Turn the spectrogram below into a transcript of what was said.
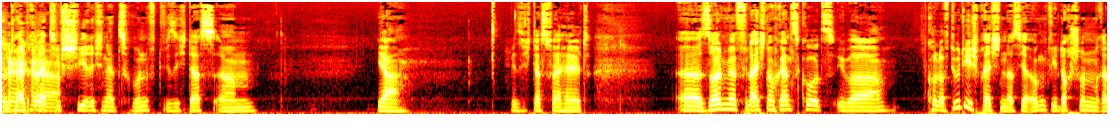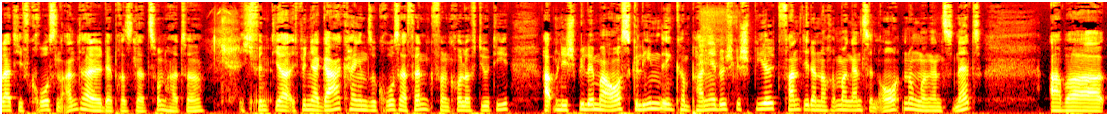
wird halt relativ schwierig in der Zukunft, wie sich das, ähm, ja, wie sich das verhält. Äh, sollen wir vielleicht noch ganz kurz über Call of Duty sprechen, das ja irgendwie doch schon einen relativ großen Anteil der Präsentation hatte. Ich finde ja, ich bin ja gar kein so großer Fan von Call of Duty, hab mir die Spiele immer ausgeliehen, die Kampagne durchgespielt, fand die dann auch immer ganz in Ordnung und ganz nett, aber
